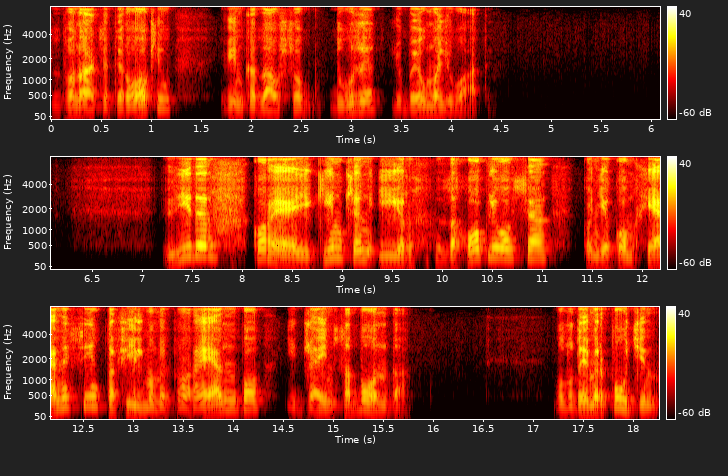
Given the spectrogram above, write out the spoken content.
З 12 років він казав, що дуже любив малювати. Лідер Кореї Кім Чен Ір захоплювався коньяком Хеннесі та фільмами про Ренбо і Джеймса Бонда. Володимир Путін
